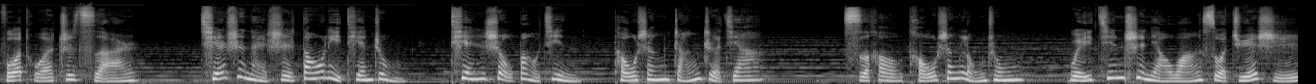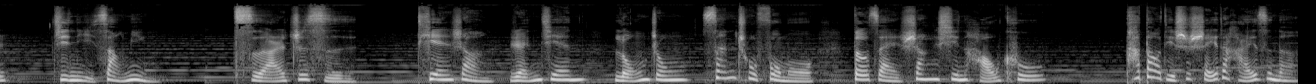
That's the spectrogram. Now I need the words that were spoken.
佛陀知此儿，前世乃是刀立天众，天寿报尽。投生长者家，死后投生笼中，为金翅鸟王所绝食，今已丧命。子儿之死，天上、人间、笼中三处父母都在伤心嚎哭。他到底是谁的孩子呢？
